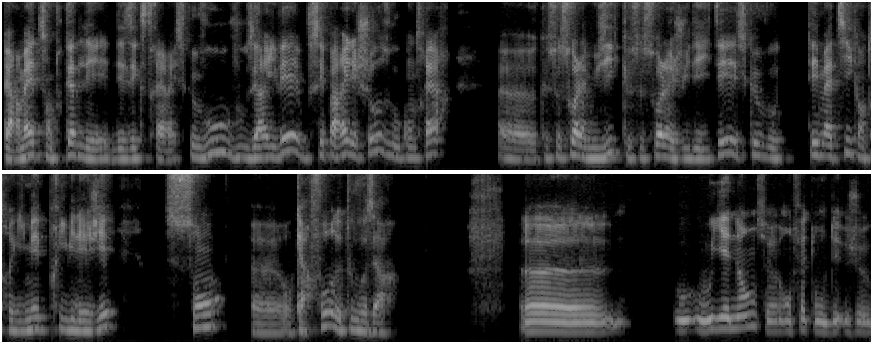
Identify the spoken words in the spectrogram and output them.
permettent en tout cas de les, extraire. Est-ce que vous, vous arrivez, vous séparez les choses, ou au contraire, euh, que ce soit la musique, que ce soit la judéité Est-ce que vos thématiques, entre guillemets, privilégiées sont euh, au carrefour de tous vos arts? Euh, Oui et non. En fait, on, je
